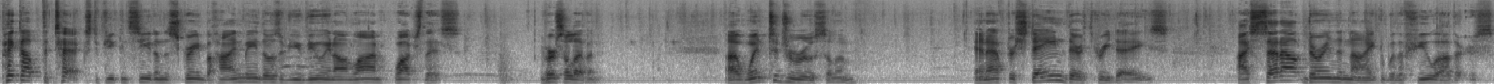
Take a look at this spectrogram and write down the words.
pick up the text. If you can see it on the screen behind me, those of you viewing online, watch this. Verse 11 I went to Jerusalem, and after staying there three days, I set out during the night with a few others.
